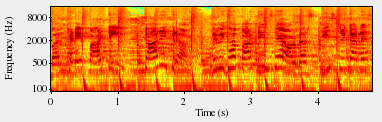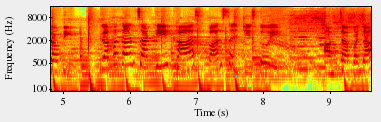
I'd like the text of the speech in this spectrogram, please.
बर्थडे पार्टी कार्यक्रम. विविध पार्टींचे ऑर्डर्स ही स्वीकारले जातील. ग्राहकांसाठी खास पार्सलची सोय. आमचा पता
